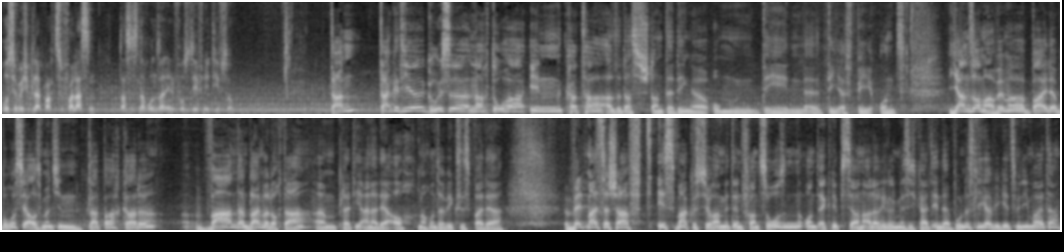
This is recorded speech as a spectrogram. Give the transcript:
Borussia Mönchengladbach zu verlassen, das ist nach unseren Infos definitiv so. Dann Danke dir. Grüße nach Doha in Katar. Also das Stand der Dinge um den äh, DFB und Jan Sommer. Wenn wir bei der Borussia aus Mönchengladbach gerade waren, dann bleiben wir doch da. Ähm, Plätti, einer, der auch noch unterwegs ist bei der Weltmeisterschaft ist Markus Thuram mit den Franzosen und er knipst ja auch in aller Regelmäßigkeit in der Bundesliga. Wie geht's mit ihm weiter?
